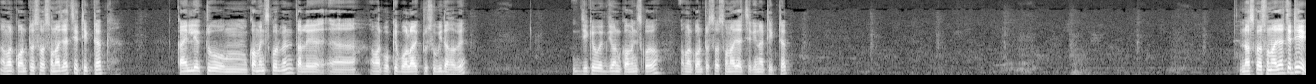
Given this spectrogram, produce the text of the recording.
আমার কণ্ঠস্বর শোনা যাচ্ছে ঠিকঠাক? কাইন্ডলি একটু কমেন্টস করবেন, তাহলে আমার পক্ষে বলা একটু সুবিধা হবে। যে কেউ একজন কমেন্টস করো, আমার কণ্ঠস্বর শোনা যাচ্ছে কিনা ঠিকঠাক? নস্কর শোনা যাচ্ছে ঠিক?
